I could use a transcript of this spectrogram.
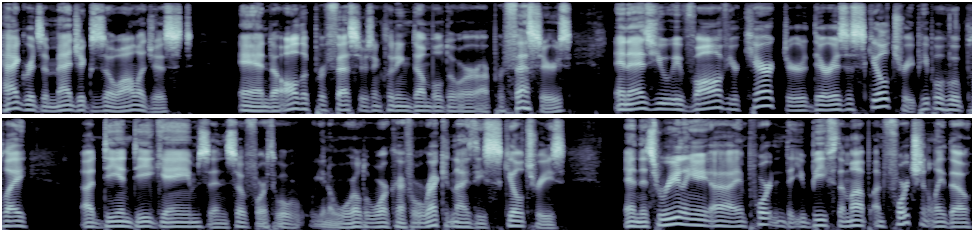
Hagrid's a Magizoologist, and uh, all the professors, including Dumbledore, are professors. And as you evolve your character, there is a skill tree. People who play uh, D&D games and so forth will, you know, World of Warcraft will recognize these skill trees and it's really uh, important that you beef them up. Unfortunately, though,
